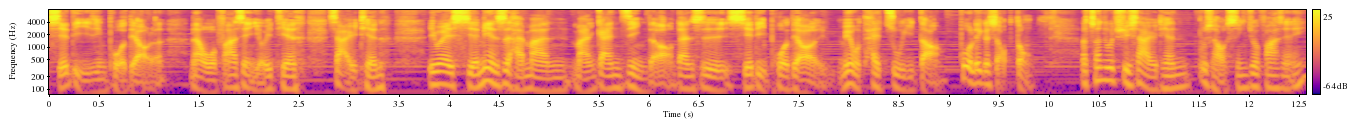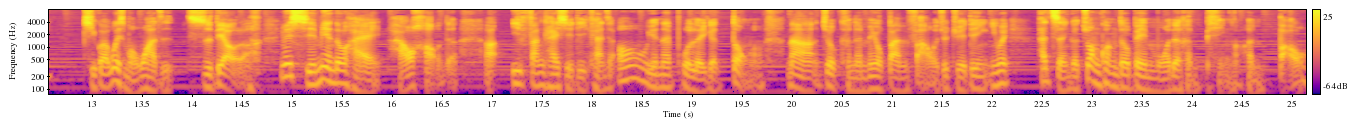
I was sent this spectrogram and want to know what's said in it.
鞋底已经破掉了。那我发现有一天下雨天，因为鞋面是还蛮蛮干净的哦，但是鞋底破掉了，没有太注意到，破了一个小洞。那穿出去下雨天，不小心就发现，哎，奇怪，为什么袜子湿掉了？因为鞋面都还好好的啊，一翻开鞋底看着，哦，原来破了一个洞哦，那就可能没有办法，我就决定，因为它整个状况都被磨得很平哦，很薄，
